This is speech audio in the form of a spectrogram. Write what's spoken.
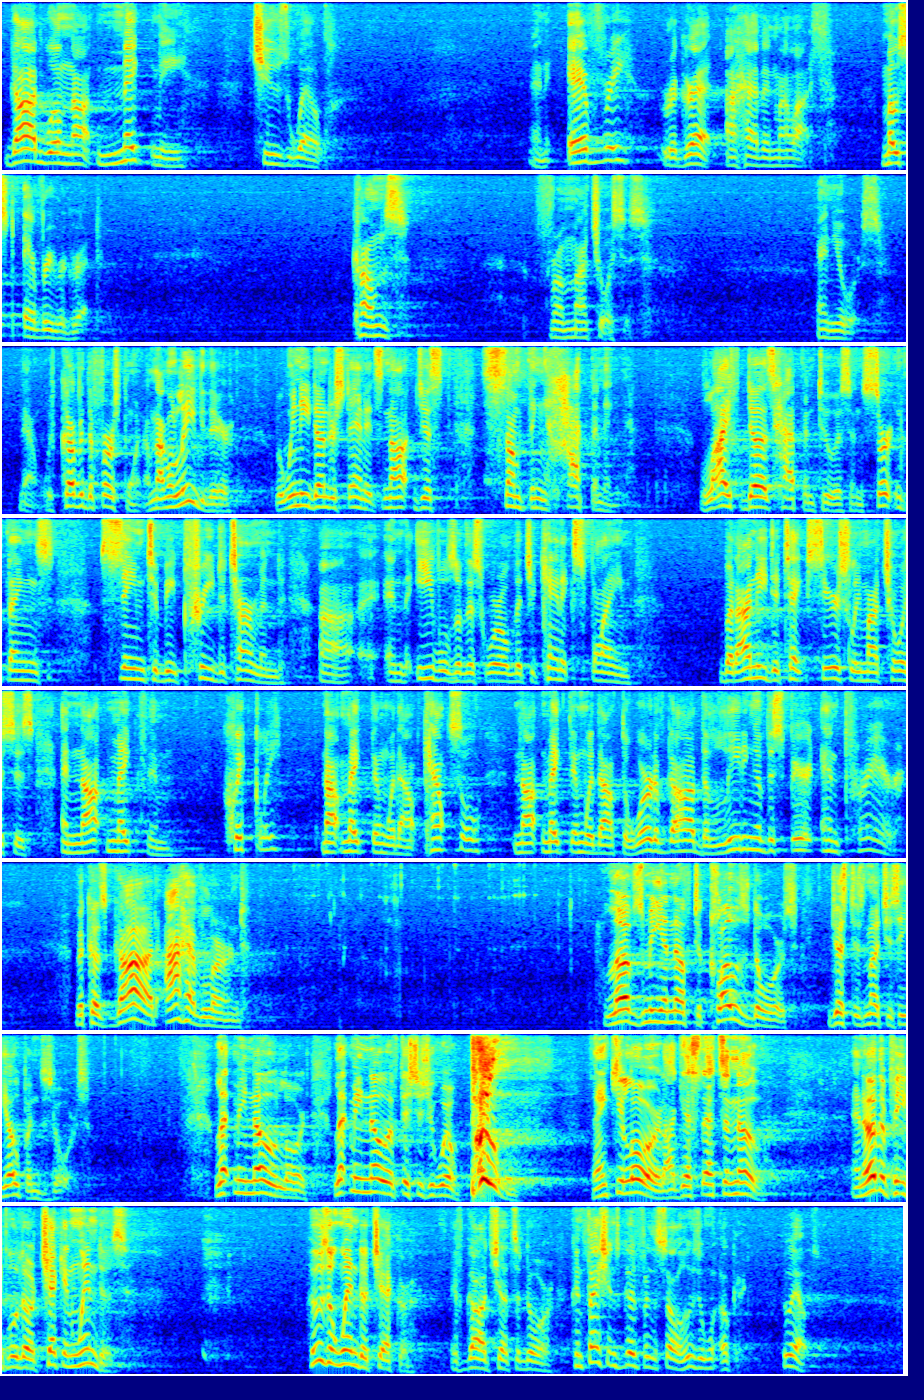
God will not make me choose well. And every regret I have in my life, most every regret, comes from my choices and yours. Now, we've covered the first point. I'm not going to leave you there, but we need to understand it's not just something happening. Life does happen to us, and certain things seem to be predetermined, uh, and the evils of this world that you can't explain. But I need to take seriously my choices and not make them quickly, not make them without counsel, not make them without the Word of God, the leading of the Spirit, and prayer. Because God, I have learned, loves me enough to close doors just as much as He opens doors. Let me know, Lord. Let me know if this is your will. Boom! Thank you, Lord. I guess that's a no. And other people are checking windows. Who's a window checker if God shuts a door? Confession's good for the soul. Who's a okay? Who else?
